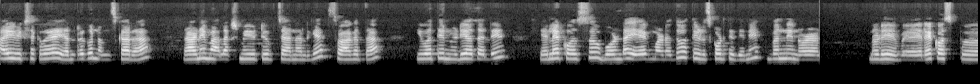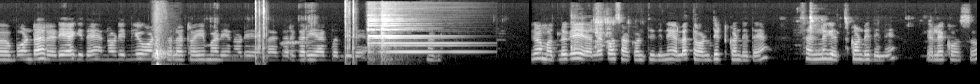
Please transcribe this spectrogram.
ಹಾಯ್ ವೀಕ್ಷಕರೇ, ಎಲ್ರಿಗೂ ನಮಸ್ಕಾರ. ರಾಣಿ ಮಹಾಲಕ್ಷ್ಮಿ ಯೂಟ್ಯೂಬ್ ಚಾನಲ್ಗೆ ಸ್ವಾಗತ. ಇವತ್ತಿನ ವಿಡಿಯೋದಲ್ಲಿ ಎಲೆಕೋಸು ಬೋಂಡ ಹೇಗೆ ಮಾಡೋದು ತಿಳಿಸ್ಕೊಡ್ತಿದ್ದೀನಿ. ಬನ್ನಿ ನೋಡೋಣ. ನೋಡಿ ಎಲೆಕೋಸು ಬೋಂಡ ರೆಡಿಯಾಗಿದೆ ನೋಡಿ, ನೀವು ಒಂದ್ಸಲ ಟ್ರೈ ಮಾಡಿ ನೋಡಿ, ಎಲ್ಲ ಗರಿ ಗರಿಯಾಗಿ ಬಂದಿದೆ. ನೋಡಿ. ಈಗ ಮೊದಲಿಗೆ ಎಲೆಕೋಸು ಹಾಕೊಳ್ತಿದ್ದೀನಿ. ಎಲ್ಲ ತೊಳೆದಿಟ್ಕೊಂಡಿದೆ ಸಣ್ಣಗೆ ಹೆಚ್ಕೊಂಡಿದ್ದೀನಿ ಎಲೆಕೋಸು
